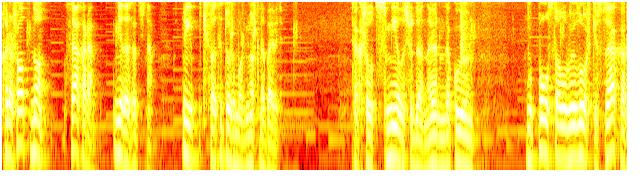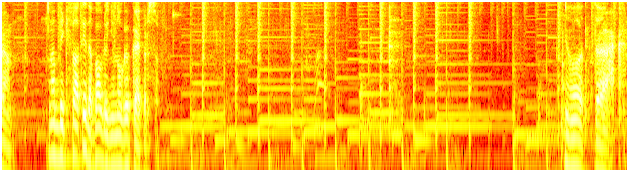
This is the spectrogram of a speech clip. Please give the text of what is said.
Хорошо, но Сахара недостаточно. И кислоты тоже можно немножко добавить. Так что вот смело сюда, наверное, такую ну, пол столовой ложки сахара. А для кислоты добавлю немного каперсов. Вот так.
